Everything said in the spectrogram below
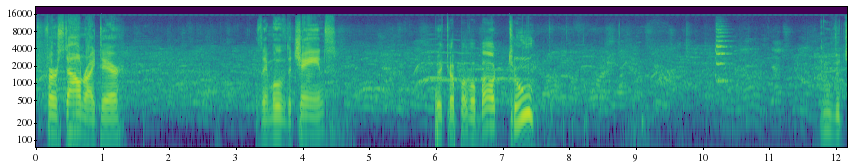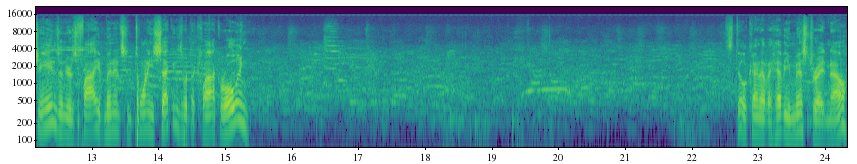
First down right there. As they move the chains. Pickup of about two. Move the chains, and there's five minutes and 20 seconds with the clock rolling. Still kind of a heavy mist right now.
